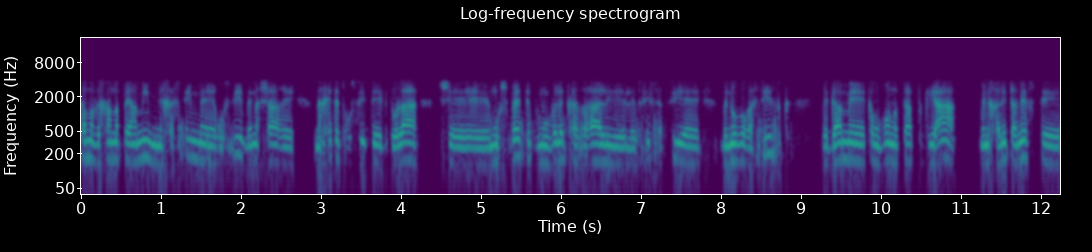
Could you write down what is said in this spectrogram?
כמה וכמה פעמים נכסים רוסים, בין השאר נחתת רוסית גדולה שמושבתת ומובלת חזרה לבסיס הצי בנובו-רסיסק. וגם אה, כמובן אותה פגיעה במכלית הנפט אה,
